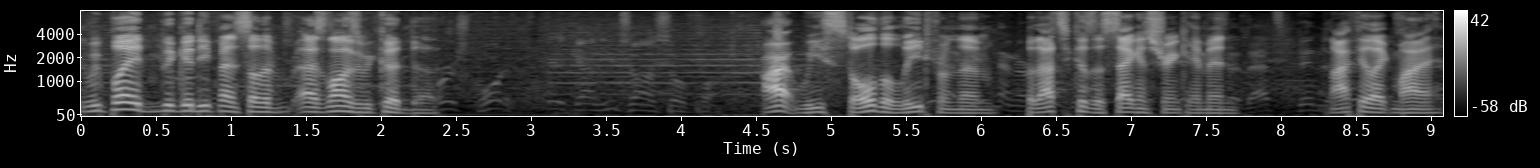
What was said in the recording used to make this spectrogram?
We played the good defense so the, as long as we could, though. All right, we stole the lead from them, but that's because the second string came in. And I feel like my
